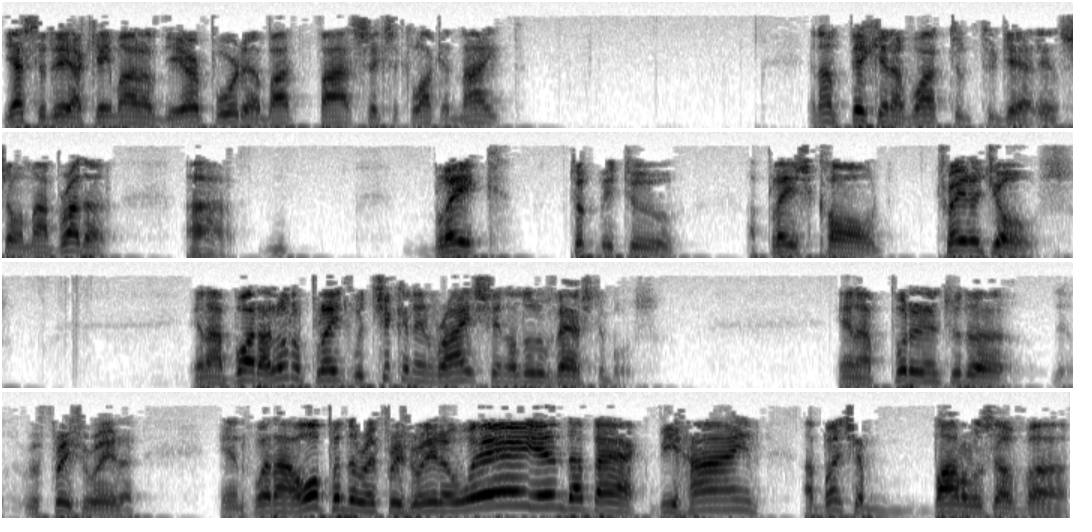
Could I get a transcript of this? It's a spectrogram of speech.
Yesterday I came out of the airport at about five, six o'clock at night. And I'm thinking of what to, to get. And so my brother, uh, Blake, took me to a place called Trader Joe's. And I bought a little plate with chicken and rice and a little vegetables. And I put it into the refrigerator. And when I opened the refrigerator, way in the back, behind a bunch of bottles of uh,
